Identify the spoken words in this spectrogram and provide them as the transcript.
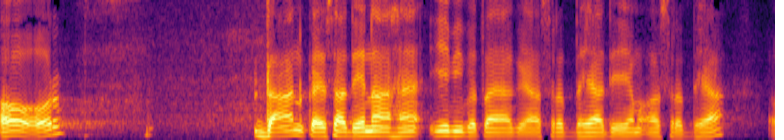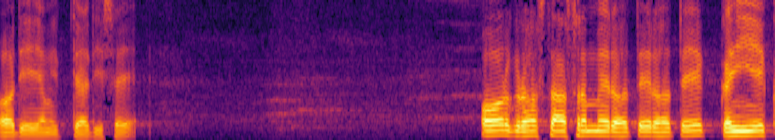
और दान कैसा देना है, ये भी बताया गया। श्रद्धया देयम, अश्रद्धया अदेयम इत्यादि से। और गृहस्थाश्रम में रहते रहते कई एक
